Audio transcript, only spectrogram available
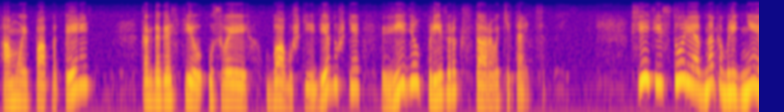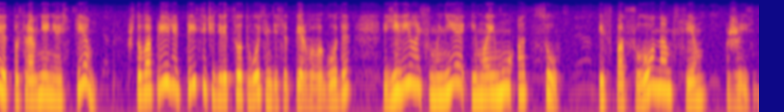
А мой папа Терри, когда гостил у своих бабушки и дедушки, видел призрак старого китайца. Все эти истории, однако, бледнеют по сравнению с тем, что в апреле 1981 года явилось мне и моему отцу и спасло нам всем жизнь.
